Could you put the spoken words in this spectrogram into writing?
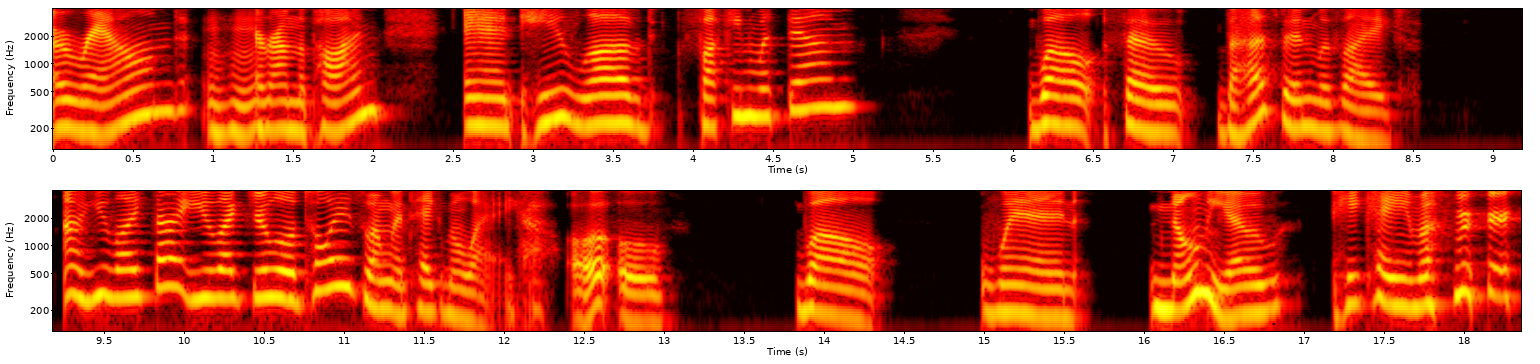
around Mm-hmm. around the pond and he loved fucking with them. Well, so the husband was like, "Oh, you like that? You like your little toys? Well, I'm going to take them away." Uh oh. Well, when Gnomeo he came over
